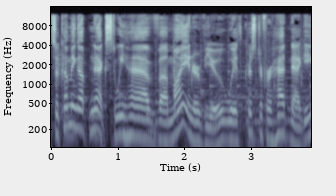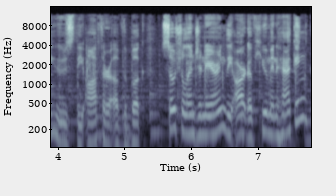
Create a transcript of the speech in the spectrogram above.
So, coming up next, we have uh, my interview with Christopher Hadnagy, who's the author of the book Social Engineering The Art of Human Hacking.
